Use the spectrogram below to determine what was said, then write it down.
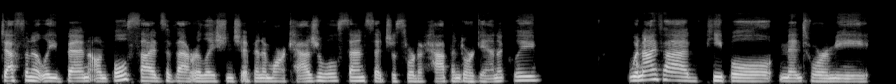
definitely been on both sides of that relationship in a more casual sense that just sort of happened organically. When I've had people mentor me,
